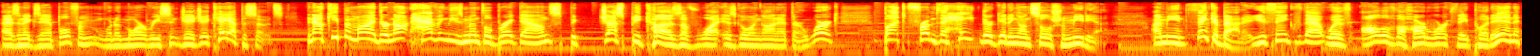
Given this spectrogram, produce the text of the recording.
as an example from one of the more recent JJK episodes. And now keep in mind, they're not having these mental breakdowns be just because of what is going on at their work, but from the hate they're getting on social media. I mean, think about it. You think that with all of the hard work they put in,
